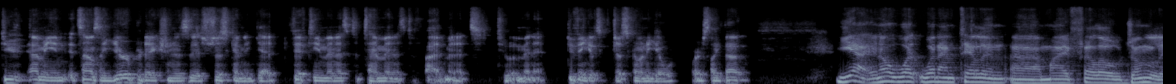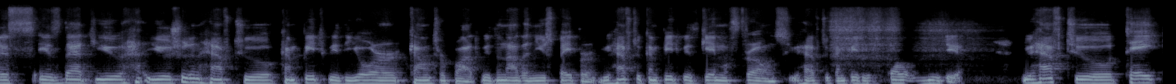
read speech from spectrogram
Do you, I mean, it sounds like your prediction is it's just going to get 15 minutes to 10 minutes to five minutes to a minute. Do you think it's just going to get worse like that? Yeah, you know what what I'm telling uh, my fellow journalists is that you you shouldn't have to compete with your counterpart with another newspaper. You have to compete with Game of Thrones. You have to compete with of Duty. You have to take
